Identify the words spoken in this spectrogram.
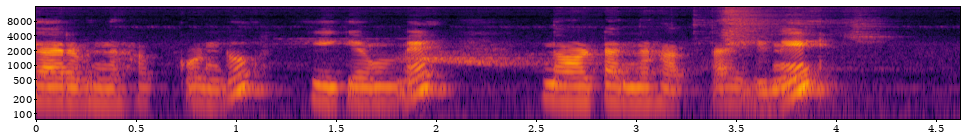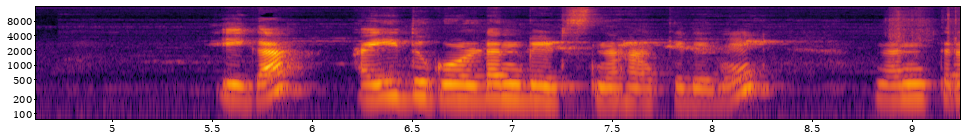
ದಾರವನ್ನು ಹಾಕ್ಕೊಂಡು ಹೀಗೆ ಒಮ್ಮೆ ನಾಟನ್ನು ಹಾಕ್ತಾ ಇದ್ದೀನಿ. ಈಗ ಐದು ಗೋಲ್ಡನ್ ಬೀಡ್ಸ್ನ ಹಾಕಿದ್ದೀನಿ. ನಂತರ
